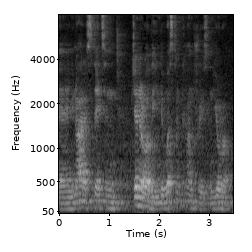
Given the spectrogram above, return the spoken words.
uh, United States and generally in the Western countries in Europe.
